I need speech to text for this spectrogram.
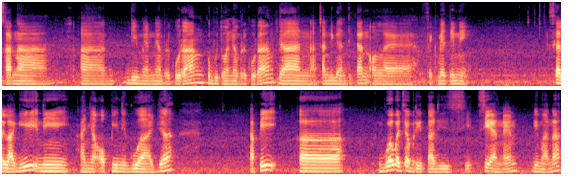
karena uh, demandnya berkurang, kebutuhannya berkurang dan akan digantikan oleh fake meat ini. Sekali lagi ini hanya opini gua aja tapi uh, eh, gue baca berita di CNN di mana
